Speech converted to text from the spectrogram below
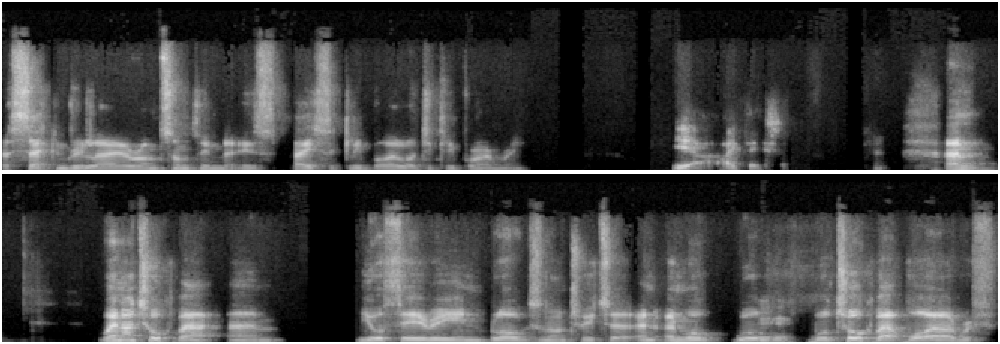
a secondary layer on something that is basically biologically primary. Yeah, I think so. Um, when I talk about um, your theory in blogs and on Twitter, and, and we'll we'll mm-hmm. we'll talk about why I ref,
